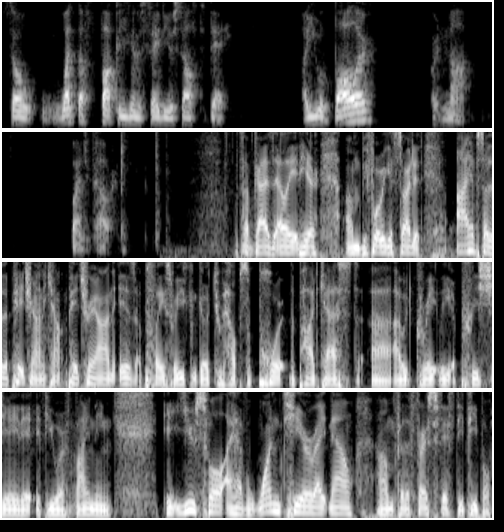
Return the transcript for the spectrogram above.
So, what the fuck are you going to say to yourself today? Are you a baller or not? Find your power. What's up, guys? Elliot here. Um, before we get started, I have started a Patreon account. Patreon is a place where you can go to help support the podcast. Uh, I would greatly appreciate it if you are finding it useful. I have one tier right now um, for the first 50 people.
